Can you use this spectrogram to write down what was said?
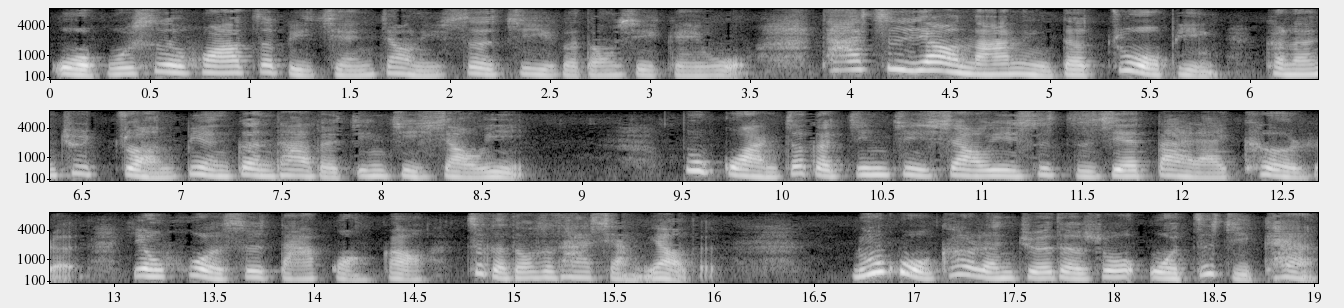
我不是花这笔钱叫你设计一个东西给我，他是要拿你的作品，可能去转变更大的经济效益。不管这个经济效益是直接带来客人，又或者是打广告，这个都是他想要的。如果客人觉得说我自己看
